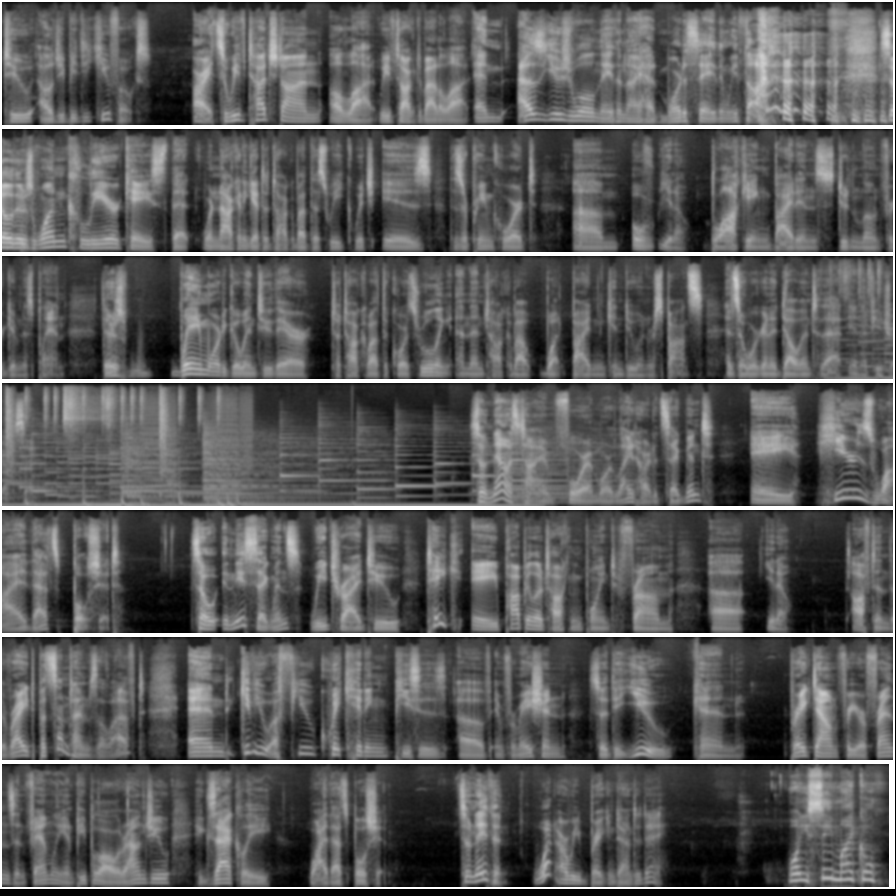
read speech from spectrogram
to LGBTQ folks. All right, so we've touched on a lot. We've talked about a lot. And as usual, Nathan and I had more to say than we thought. so there's one clear case that we're not going to get to talk about this week, which is the Supreme Court um over, you know, blocking Biden's student loan forgiveness plan. There's way more to go into there to talk about the court's ruling and then talk about what Biden can do in response. And so we're going to delve into that in a future episode. So now it's time for a more lighthearted segment, a here's why that's bullshit. So in these segments, we try to take a popular talking point from uh, you know, often the right, but sometimes the left, and give you a few quick hitting pieces of information so that you can break down for your friends and family and people all around you exactly why that's bullshit. So, Nathan, what are we breaking down today? Well, you see, Michael,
